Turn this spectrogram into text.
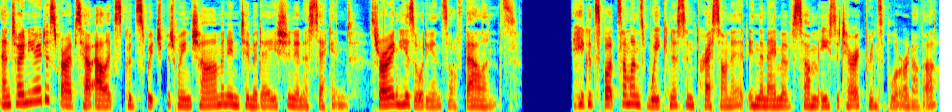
Antonio describes how Alex could switch between charm and intimidation in a second, throwing his audience off balance. He could spot someone's weakness and press on it in the name of some esoteric principle or another,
